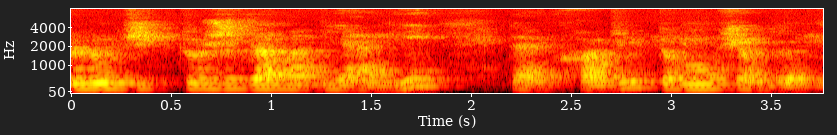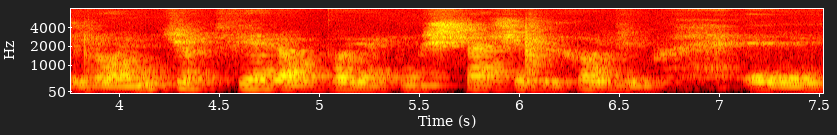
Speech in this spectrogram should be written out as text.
ludzi, którzy zamawiali, to jak chodził, to musiał zadzwonić, otwierał, po jakimś czasie wychodził y,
